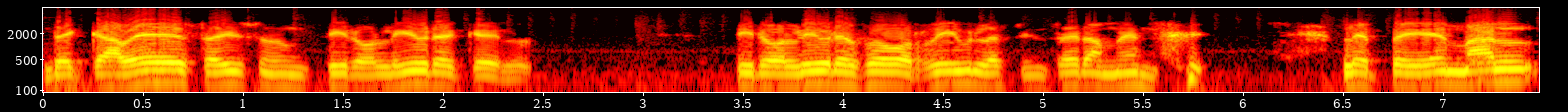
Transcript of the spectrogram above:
de cabeza, hice un tiro libre que el tiro libre fue horrible, sinceramente. Le pegué mal,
